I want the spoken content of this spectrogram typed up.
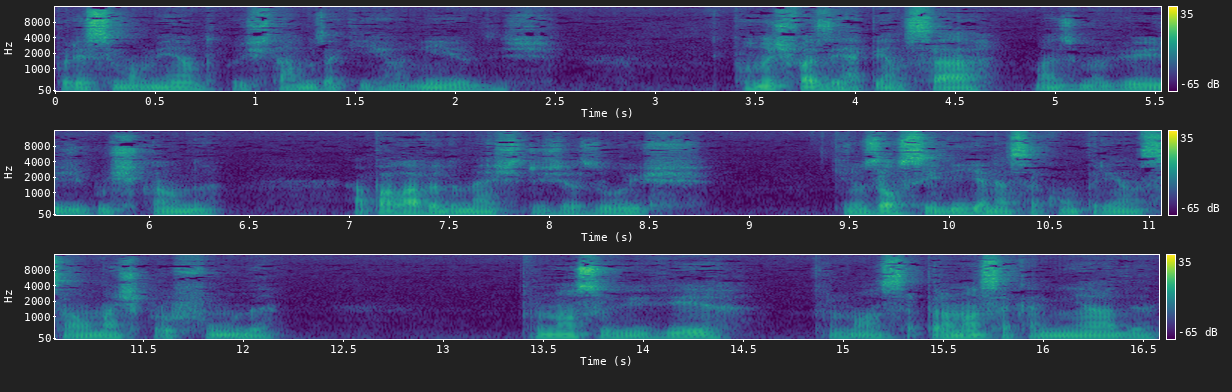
por esse momento, por estarmos aqui reunidos, por nos fazer pensar mais uma vez, buscando a palavra do Mestre Jesus, que nos auxilia nessa compreensão mais profunda para o nosso viver, para, nossa, para a nossa caminhada,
